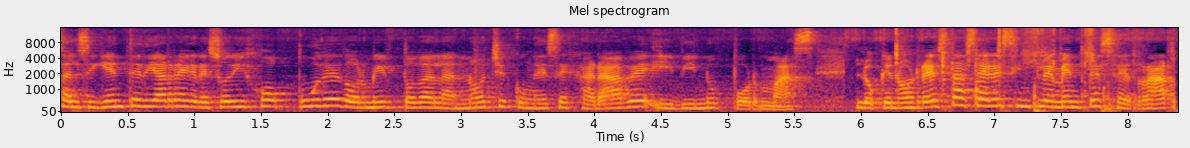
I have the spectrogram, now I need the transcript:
al siguiente día regresó, dijo, pude dormir toda la noche con ese jarabe y vino por más. Lo que nos resta hacer es simplemente cerrar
